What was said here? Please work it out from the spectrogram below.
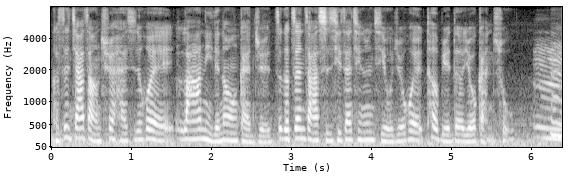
可是家长却还是会拉你的那种感觉。这个挣扎时期在青春期，我觉得会特别的有感触。嗯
